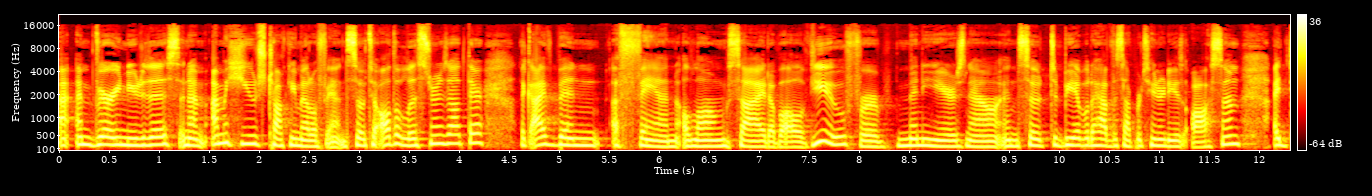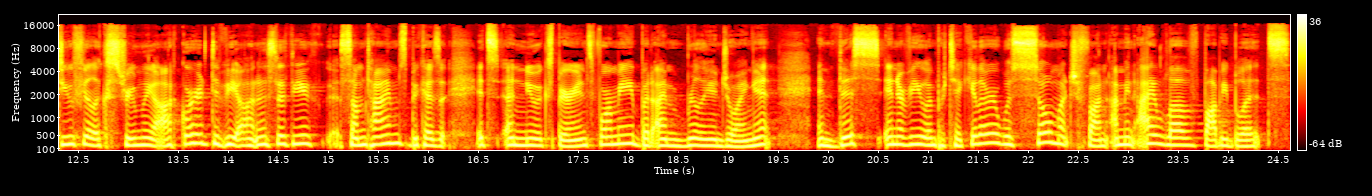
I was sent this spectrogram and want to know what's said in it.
I- I'm very new to this and I'm, I'm a huge Talking Metal fan. So, to all the listeners out there, like I've been a fan alongside of all of you for many years now. And so, to be able to have this opportunity is awesome. I do feel extremely awkward, to be honest with you, sometimes because it's a new experience for me, but I'm really enjoying it. And this interview in particular was so much fun. I mean, I love Bobby Blitz.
